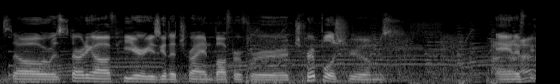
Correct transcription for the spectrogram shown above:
So we're starting off here. He's gonna try and buffer for triple shrooms, and if, Uh, he-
